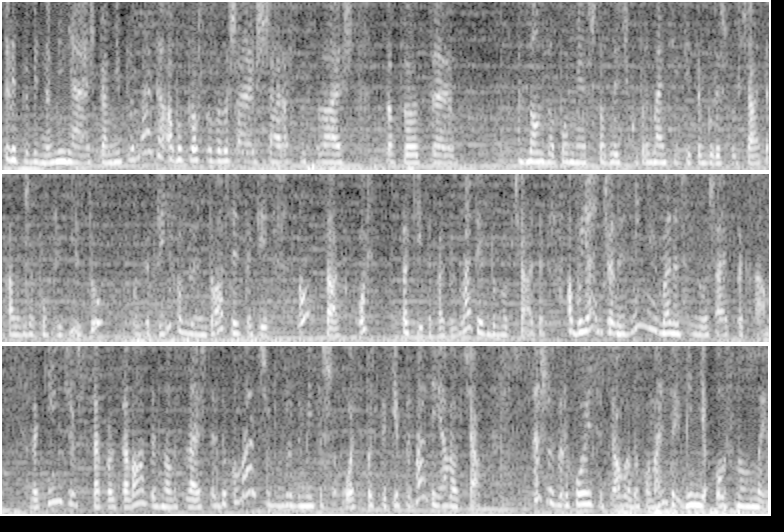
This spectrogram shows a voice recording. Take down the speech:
Ти відповідно міняєш певні предмети, або просто залишаєш ще раз, висилаєш. Тобто це Знов заповнюєш табличку предметів, які ти будеш вивчати, але вже по приїзду. Коли ти приїхав, зорієнтувався і такий, ну так, ось такі тепер предмети я буду вивчати. Або я нічого не змінюю, в мене все залишається так само. Закінчив, все поздавати, знову сідаєш цей документ, щоб зрозуміти, що ось ось такі предмети я вивчав. Це, що зарахується цього документу, він є основним.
